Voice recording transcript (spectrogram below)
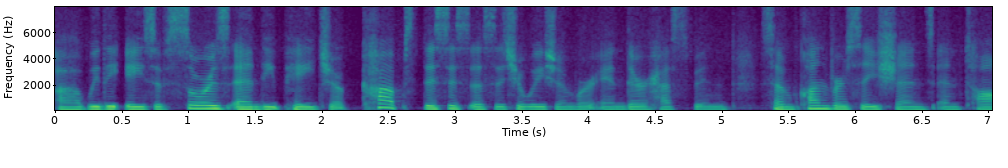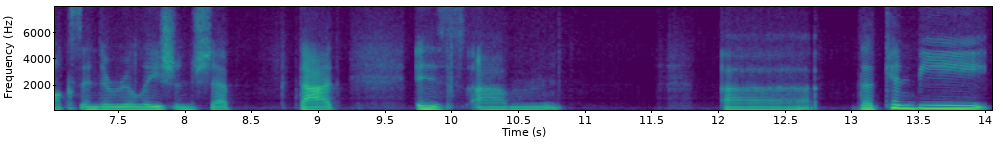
uh, with the Ace of Swords and the Page of Cups, this is a situation wherein there has been some conversations and talks in the relationship that is um, uh, that can be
